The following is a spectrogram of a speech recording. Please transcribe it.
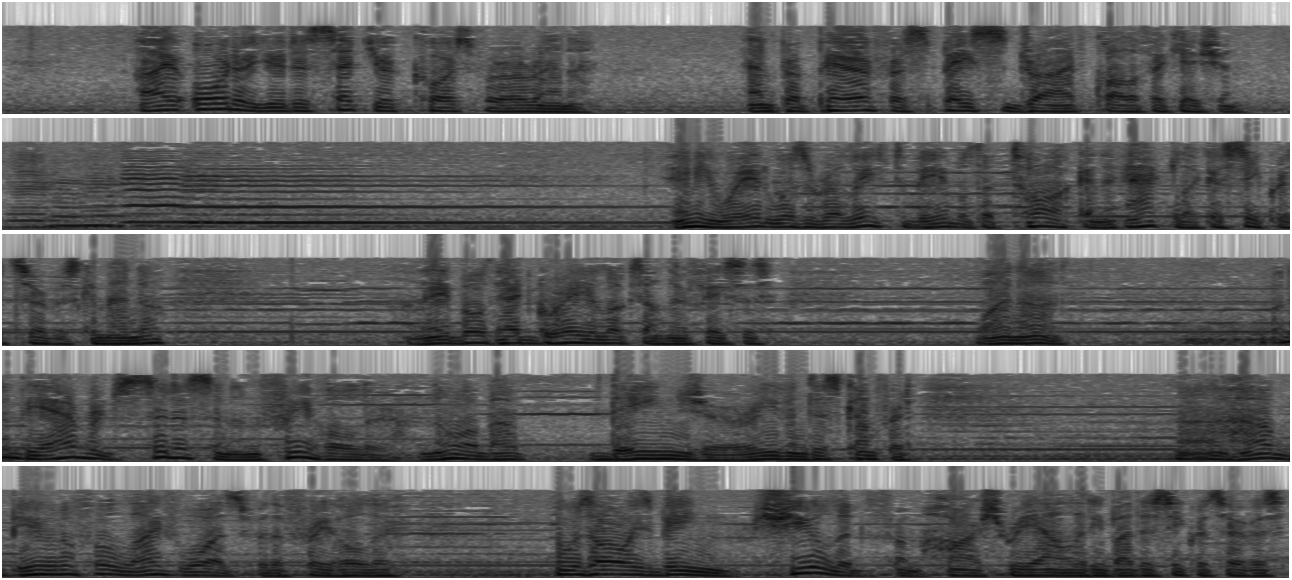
I order you to set your course for Arana and prepare for space drive qualification. Anyway, it was a relief to be able to talk and act like a Secret Service commando. They both had gray looks on their faces. Why not? What did the average citizen and freeholder know about danger or even discomfort? Ah, how beautiful life was for the freeholder, who was always being shielded from harsh reality by the Secret Service.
